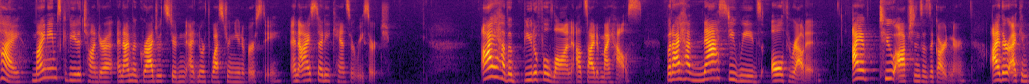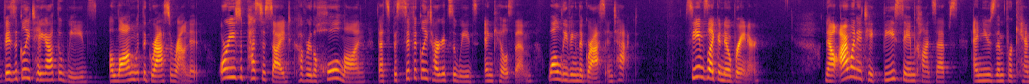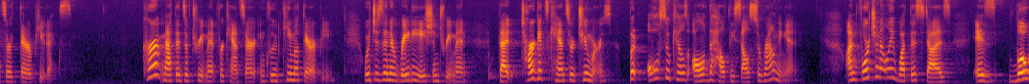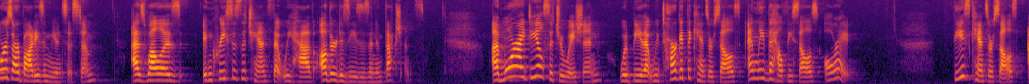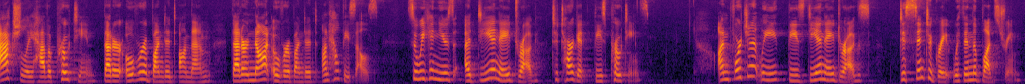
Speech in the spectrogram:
Hi, my name's Kavita Chandra, and I'm a graduate student at Northwestern University, and I study cancer research. I have a beautiful lawn outside of my house, but I have nasty weeds all throughout it. I have two options as a gardener. Either I can physically take out the weeds along with the grass around it, or use a pesticide to cover the whole lawn that specifically targets the weeds and kills them while leaving the grass intact. Seems like a no-brainer. Now I want to take these same concepts and use them for cancer therapeutics. Current methods of treatment for cancer include chemotherapy, which is an irradiation treatment that targets cancer tumors, but also kills all of the healthy cells surrounding it. Unfortunately, what this does is lowers our body's immune system, as well as increases the chance that we have other diseases and infections. A more ideal situation would be that we target the cancer cells and leave the healthy cells all right. These cancer cells actually have a protein that are overabundant on them that are not overabundant on healthy cells. So we can use a DNA drug to target these proteins. Unfortunately, these DNA drugs disintegrate within the bloodstream,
